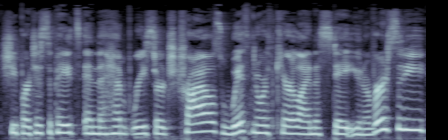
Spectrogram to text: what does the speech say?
She participates in the hemp research trials with North Carolina State University.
